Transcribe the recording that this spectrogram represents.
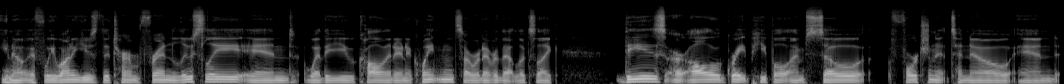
you know, if we want to use the term friend loosely and whether you call it an acquaintance or whatever that looks like, these are all great people. I'm so fortunate to know and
